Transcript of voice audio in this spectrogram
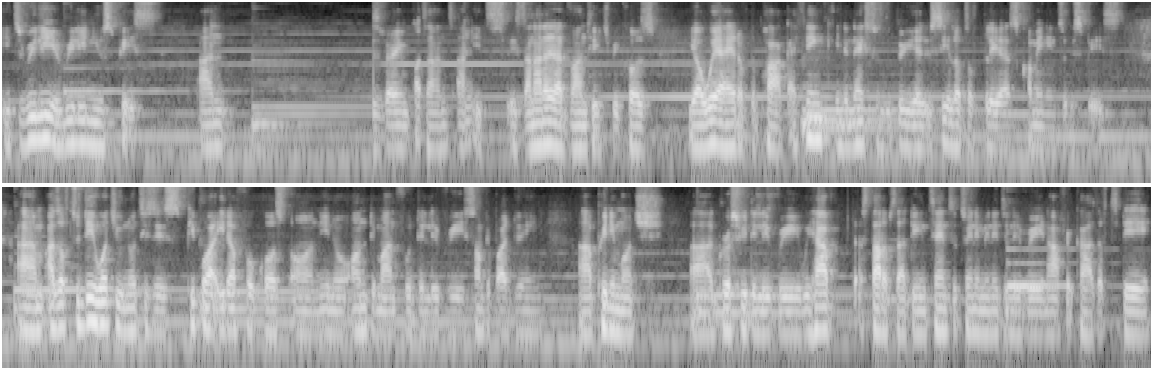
it's really a really new space, and it's very important, and it's it's another advantage because you're way ahead of the park. I think in the next two to three years, you see a lot of players coming into the space. Um, as of today, what you notice is people are either focused on you know on-demand food delivery. Some people are doing uh, pretty much uh, grocery delivery. We have startups that are doing 10 to 20 minute delivery in Africa as of today,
